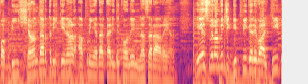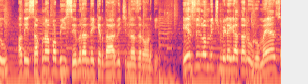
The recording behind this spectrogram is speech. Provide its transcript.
ਪੱਬੀ ਸ਼ਾਨਦਾਰ ਤਰੀਕੇ ਨਾਲ ਆਪਣੀ ਅਦਾਕਾਰੀ ਦਿਖਾਉਂਦੇ ਨਜ਼ਰ ਆ ਰਹੇ ਹਨ। ਇਸ ਫਿਲਮ ਵਿੱਚ ਗਿੱਪੀ ਗਰੇਵਾਲ ਟੀਟੂ ਅਤੇ ਸਪਨਾ ਪੱਬੀ ਸਿਮਰਨ ਦੇ ਕਿਰਦਾਰ ਵਿੱਚ ਨਜ਼ਰ ਆਉਣਗੇ। ਇਸ ਫਿਲਮ ਵਿੱਚ ਮਿਲੇਗਾ ਤੁਹਾਨੂੰ ਰੋਮਾਂਸ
